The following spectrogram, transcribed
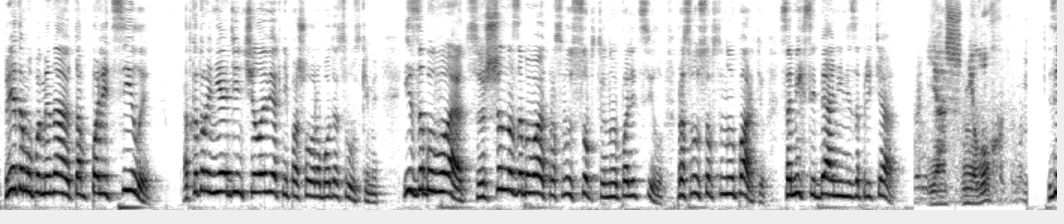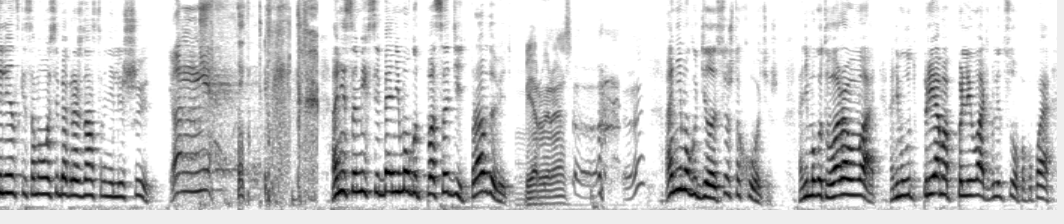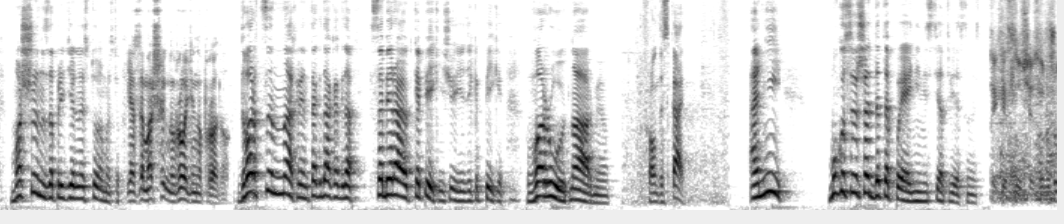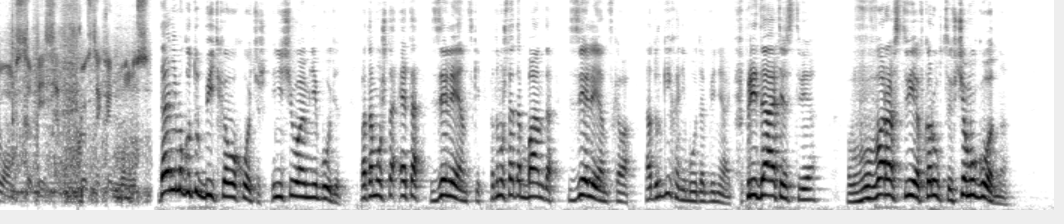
При этом упоминают там политсилы, от которой ни один человек не пошел работать с русскими. И забывают, совершенно забывают про свою собственную политсилу, про свою собственную партию. Самих себя они не запретят. Я ж не лох. Зеленский самого себя гражданства не лишит. Они самих себя не могут посадить, правда ведь? Первый раз. Они могут делать все, что хочешь. Они могут воровать, они могут прямо плевать в лицо, покупая машины за предельной стоимостью. Я за машину родину продал. Дворцы нахрен тогда, когда собирают копейки, еще и эти копейки воруют на армию. From the sky. Они могут совершать ДТП и не нести ответственность. Таких случаях с Ржевом 150, просто как бонус. Да они могут убить кого хочешь, и ничего им не будет. Потому что это Зеленский, потому что это банда Зеленского. А других они будут обвинять в предательстве, в воровстве, в коррупции, в чем угодно.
